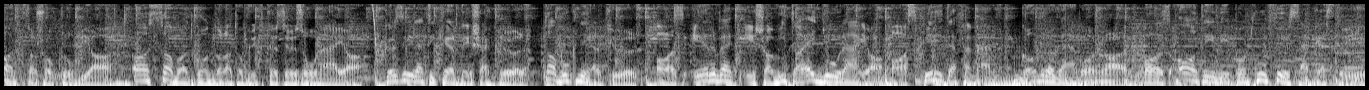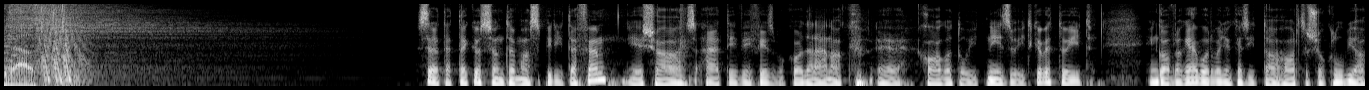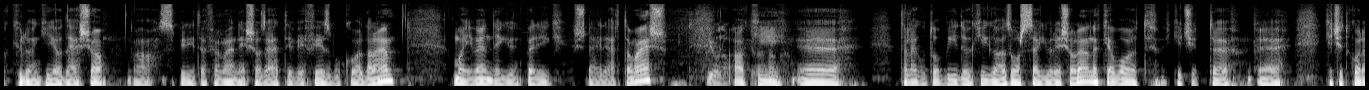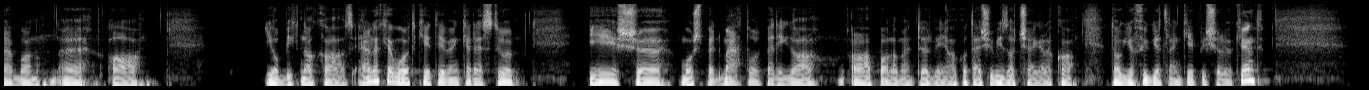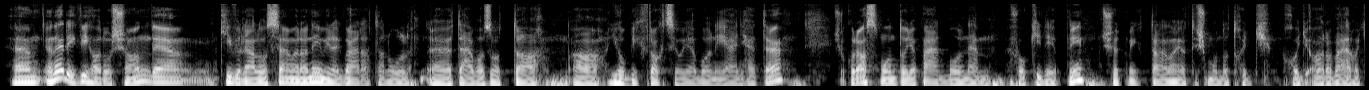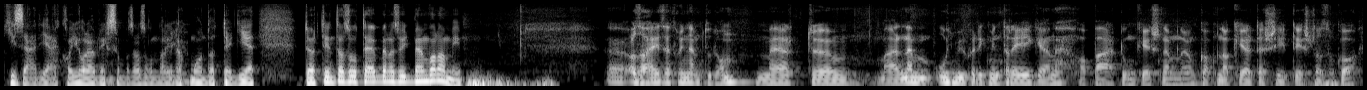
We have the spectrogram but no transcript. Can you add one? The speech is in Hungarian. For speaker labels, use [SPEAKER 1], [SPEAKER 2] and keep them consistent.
[SPEAKER 1] Harcosok klubja. A szabad gondolatok ütköző zónája. Közéleti kérdésekről. Tabuk nélkül. Az érvek és a vita egy órája a Spirit fm Gavra Gáborral, az atv.hu főszerkesztőjével.
[SPEAKER 2] Szeretettel köszöntöm a Spirit FM és az ATV Facebook oldalának hallgatóit, nézőit, követőit. Én Gavra Gábor vagyok, ez itt a Harcosok Klubja külön kiadása a Spirit FM-en és az ATV Facebook oldalán. Mai vendégünk pedig Schneider Tamás,
[SPEAKER 3] Jó napot
[SPEAKER 2] aki
[SPEAKER 3] kívánok.
[SPEAKER 2] a legutóbbi időkig az országgyűlés alelnöke volt, egy kicsit, kicsit korábban a Jobbiknak az elnöke volt két éven keresztül, és most pedig mától pedig a, a Parlament Törvényalkotási Bizottságának a tagja független képviselőként. Ön elég viharosan, de kívülálló számára némileg váratlanul távozott a, a Jobbik frakciójából néhány hete, és akkor azt mondta, hogy a pártból nem fog kilépni, sőt, még talán olyat is mondott, hogy, hogy arra vár, hogy kizárják, ha jól emlékszem, az azonnalinak mondott egy ilyet. Történt azóta ebben az ügyben valami?
[SPEAKER 3] Az a helyzet, hogy nem tudom, mert már nem úgy működik, mint régen a pártunk, és nem nagyon kapnak értesítést azok a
